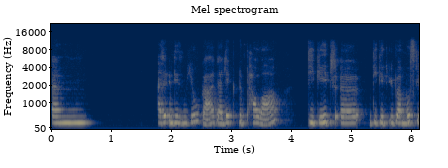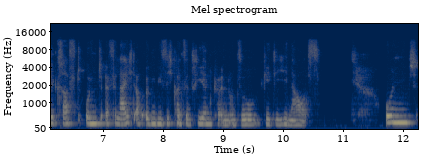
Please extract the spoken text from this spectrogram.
ähm, also in diesem Yoga, da liegt eine Power, die geht, äh, die geht über Muskelkraft und äh, vielleicht auch irgendwie sich konzentrieren können. Und so geht die hinaus. Und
